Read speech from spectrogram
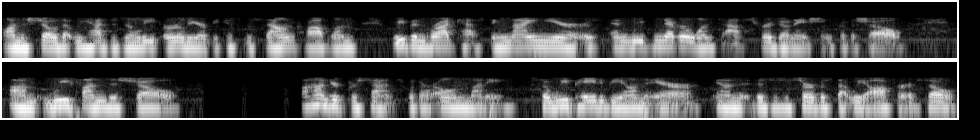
on the show that we had to delete earlier because of the sound problem, we've been broadcasting nine years and we've never once asked for a donation for the show. Um, we fund this show 100% with our own money. So we pay to be on the air and this is a service that we offer. So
